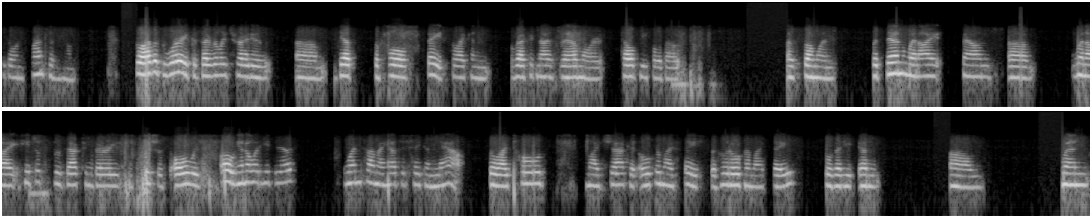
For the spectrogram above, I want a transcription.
to go in front of him. So I was worried because I really try to um, get the full space so I can recognize them or tell people about uh, someone. But then when I found um, when I he just was acting very suspicious. Always, oh, you know what he did? One time I had to take a nap, so I pulled my jacket over my face, the hood over my face, so that he and um, when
